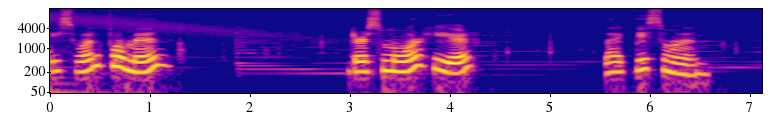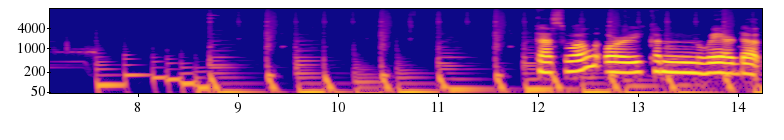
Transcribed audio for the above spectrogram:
This one for men. There's more here. Like this one. Casual or you can wear that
